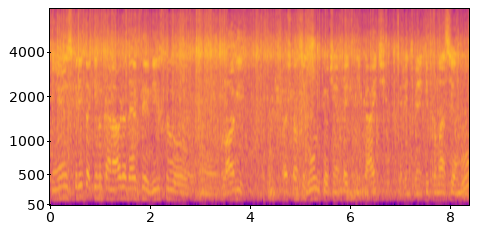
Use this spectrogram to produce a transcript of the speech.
Quem é inscrito aqui no canal já deve ter visto um vlog, eu acho que é o segundo que eu tinha feito de kite, que a gente vem aqui para o Maciambu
